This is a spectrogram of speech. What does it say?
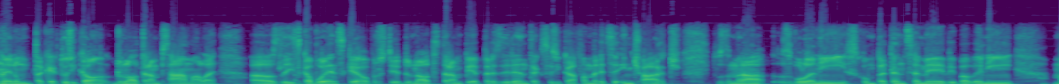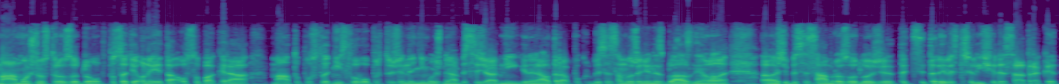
nejenom tak, jak to říkal Donald Trump sám, ale uh, z hlediska vojenského. Prostě Donald Trump je prezident, jak se říká v Americe, in charge, to znamená zvolený, s kompetencemi, vybavený, má možnost rozhodnout. V podstatě on je ta osoba, která má to poslední slovo, protože není možné, aby si žádný generál, teda pokud by se samozřejmě nezbláznil, ale že by se sám rozhodlo, že teď si tady vystřelí 60 raket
